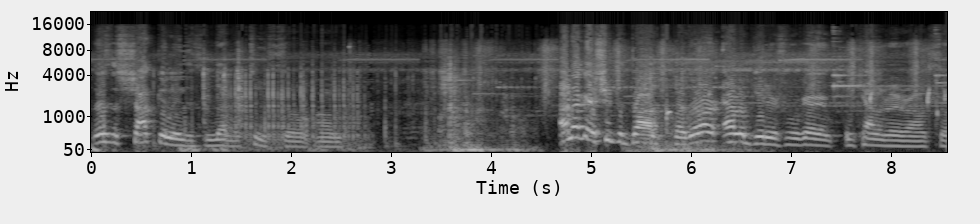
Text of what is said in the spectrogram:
there's a shotgun in this level too. So um. I'm not gonna shoot the dogs, but there are alligators we're gonna encounter around. so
